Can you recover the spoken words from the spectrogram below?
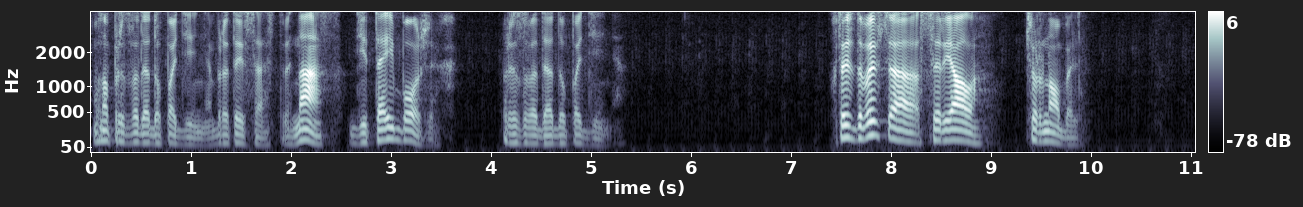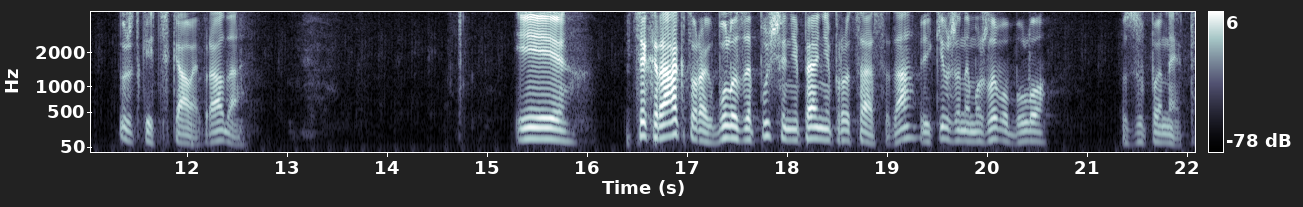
воно призведе до падіння, брати і сестри. Нас, дітей Божих, призведе до падіння. Хтось дивився серіал Чорнобиль? Дуже такий цікавий, правда? І в цих реакторах були запущені певні процеси, да? які вже неможливо було зупинити.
